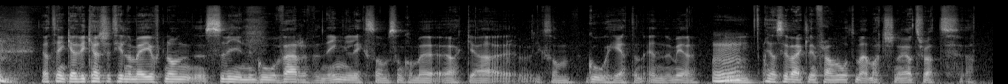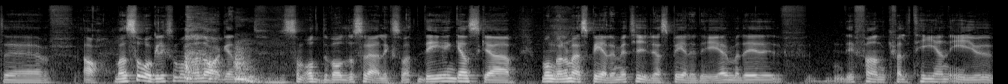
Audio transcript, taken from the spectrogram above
Jag tänker att vi kanske till och med gjort någon svingod värvning liksom som kommer öka liksom, godheten ännu mer. Mm. Mm. Jag ser verkligen fram emot de här matcherna. Jag tror att, att eh, ja, man såg liksom många lagen som Oddevold och sådär liksom att det är en ganska, många av de här spelen med tydliga spelidéer men det är, det är fan kvaliteten är ju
